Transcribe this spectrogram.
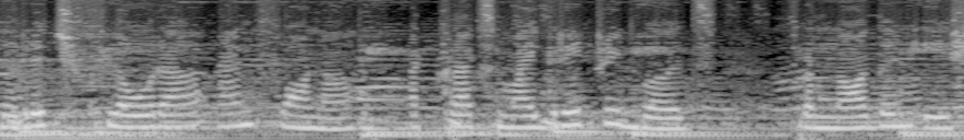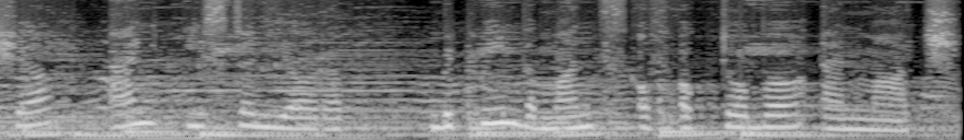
The rich flora and fauna attracts migratory birds from northern Asia and eastern Europe between the months of October and March.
